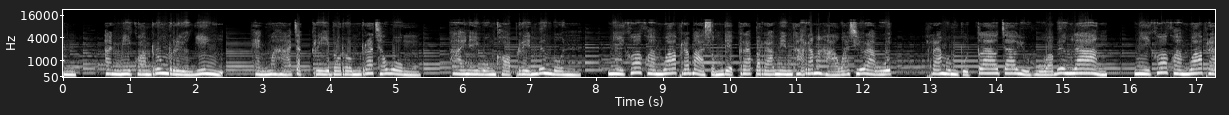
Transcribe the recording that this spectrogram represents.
รณ์ อันมีความรุ่งเรืองยิ่ง แห่งมหาจักรีบรมราชวงศ์ ภายในวงขอบเรียญเบื้องบน มีข้อความว่าพระบาทสมเด็จพระปราเมนทรมหาวชิราวุธ พระมงกุฎเกล้าเจ้าอยู่หัวเบื้องล่าง มีข้อความว่าพระ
